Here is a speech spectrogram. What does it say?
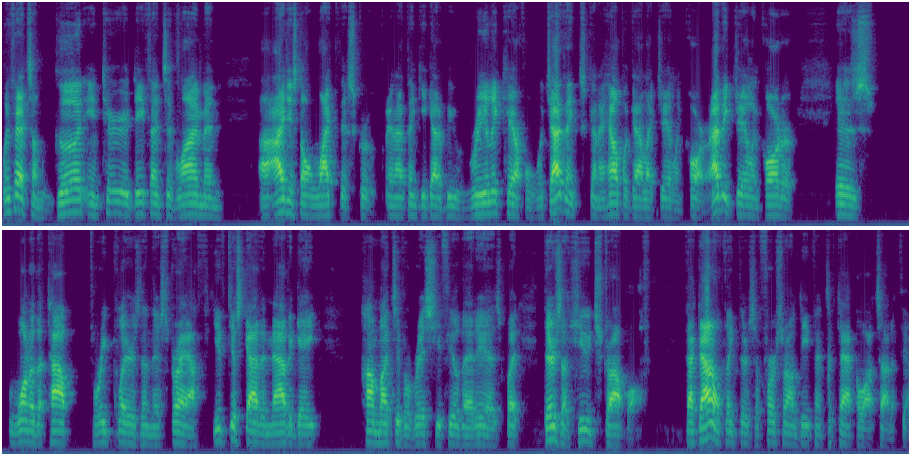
We've had some good interior defensive linemen. Uh, I just don't like this group, and I think you got to be really careful, which I think is going to help a guy like Jalen Carter. I think Jalen Carter is one of the top three players in this draft. You've just got to navigate how much of a risk you feel that is. But there's a huge drop off. In fact, I don't think there's a first round defensive tackle outside of him.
